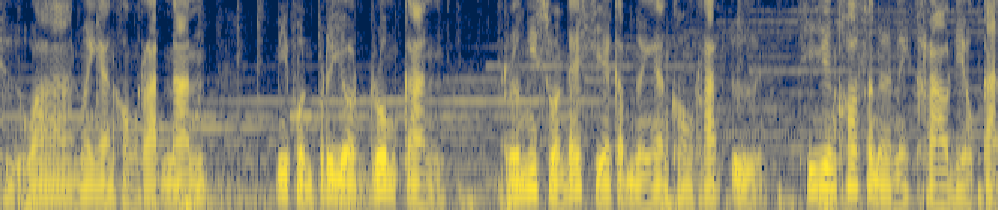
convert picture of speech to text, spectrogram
ถือว่าหน่วยงานของรัฐนั้น มีผลประโยชน์ร่วมกัน หรือมีส่วนได้เสียกับหน่วยงานของรัฐอื่น ที่ยื่นข้อเสนอในคราวเดียวกัน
